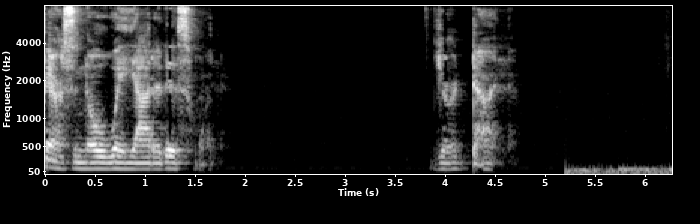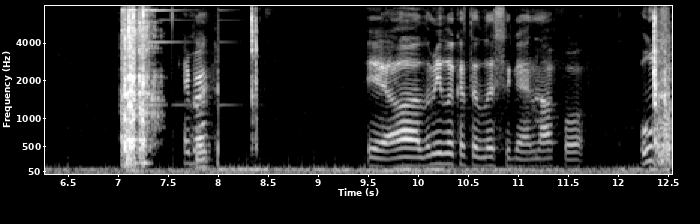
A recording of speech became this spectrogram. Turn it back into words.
There's no way out of this one. You're done. Hey, bro. Yeah, uh, let me look at the list again. My fault. Oops. Get him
